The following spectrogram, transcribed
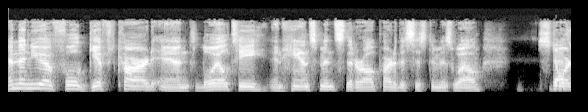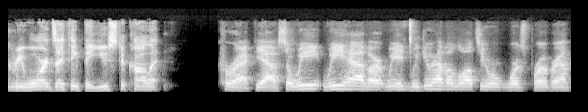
And then you have full gift card and loyalty enhancements that are all part of the system as well. Stored rewards, I think they used to call it. Correct. Yeah. So we we have our we we do have a loyalty rewards program.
